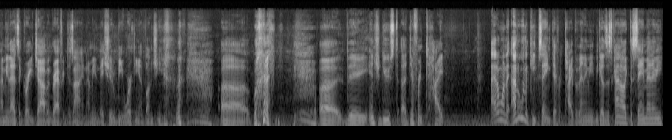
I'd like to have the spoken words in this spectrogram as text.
I mean, that's a great job in graphic design. I mean, they should be working at Bungie. uh, but uh, they introduced a different type. I don't want to. I don't want to keep saying different type of enemy because it's kind of like the same enemy,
